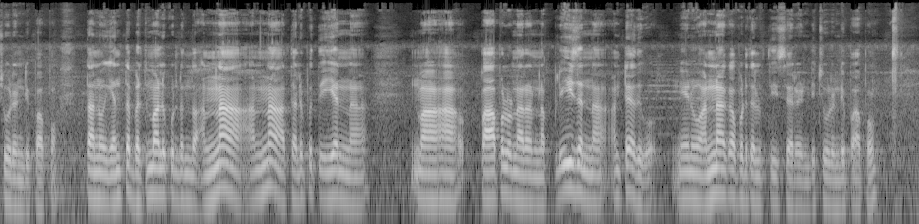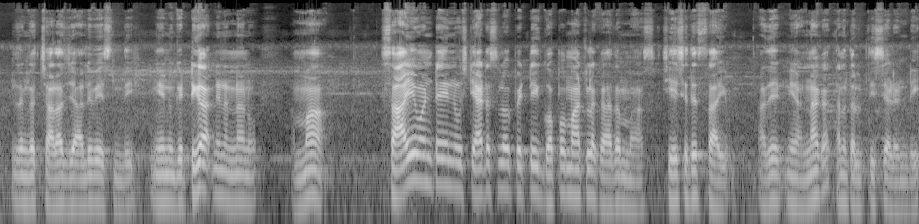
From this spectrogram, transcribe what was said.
చూడండి పాపం. తను ఎంత బ్రతిమాలుకుంటుందో. అన్నా అన్న తలుపు తీయన్నా మా పాపలు ఉన్నారన్న ప్లీజ్ అన్న. అంటే అదిగో నేను అన్నాక అప్పుడు తలుపు తీశారండి. చూడండి పాపం. నిజంగా చాలా జాలి వేసింది. నేను గట్టిగా నేను అన్నాను అమ్మా సాయం అంటే నువ్వు స్టేటస్లో పెట్టి గొప్ప మాటలు కాదమ్మా. చేసేదే సాయం. అదే నేను అన్నాక తన తలుపు తీసాడండి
